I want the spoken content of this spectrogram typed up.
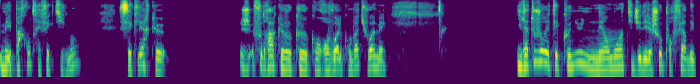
mais par contre, effectivement, c'est clair que il faudra que qu'on revoie le combat, tu vois, mais il a toujours été connu, néanmoins, TJ Dillashaw, pour faire des,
